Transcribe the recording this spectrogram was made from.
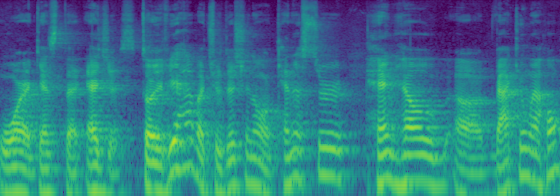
or against the edges. So if you have a traditional canister handheld uh, vacuum at home,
